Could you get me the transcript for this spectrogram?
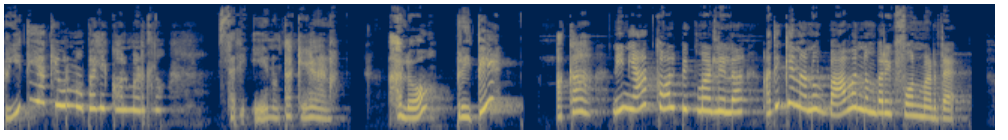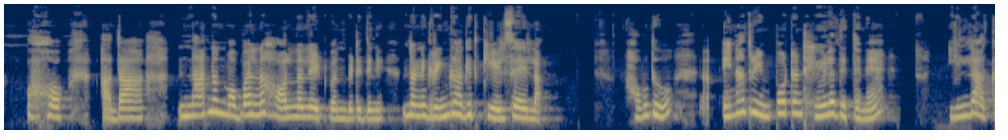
ಪ್ರೀತಿ ಯಾಕೆ ಇವ್ರ ಮೊಬೈಲಿಗೆ ಕಾಲ್ ಮಾಡಿದ್ಲು? ಸರಿ, ಏನು ಅಂತ ಕೇಳೋಣ. ಹಲೋ, ಪ್ರೀತಿ? ಅಕ್ಕ, ನೀನು ಯಾಕೆ ಕಾಲ್ ಪಿಕ್ ಮಾಡಲಿಲ್ಲ? ಅದಕ್ಕೆ ನಾನು ಬಾವನ್ ನಂಬರಿಗೆ ಫೋನ್ ಮಾಡಿದೆ. ಓಹೋ, ಅದಾ? ನಾನು ನನ್ನ ಮೊಬೈಲ್ನ ಹಾಲ್ನಲ್ಲೇ ಇಟ್ಬಂದ್ಬಿಟ್ಟಿದ್ದೀನಿ ನನಗೆ ರಿಂಗ್ ಆಗಿದ್ದು ಕೇಳಿಸೇ ಇಲ್ಲ. ಹೌದು, ಏನಾದರೂ ಇಂಪಾರ್ಟೆಂಟ್ ಹೇಳೋದಿತ್ತೇನೆ? ಇಲ್ಲ ಅಕ್ಕ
